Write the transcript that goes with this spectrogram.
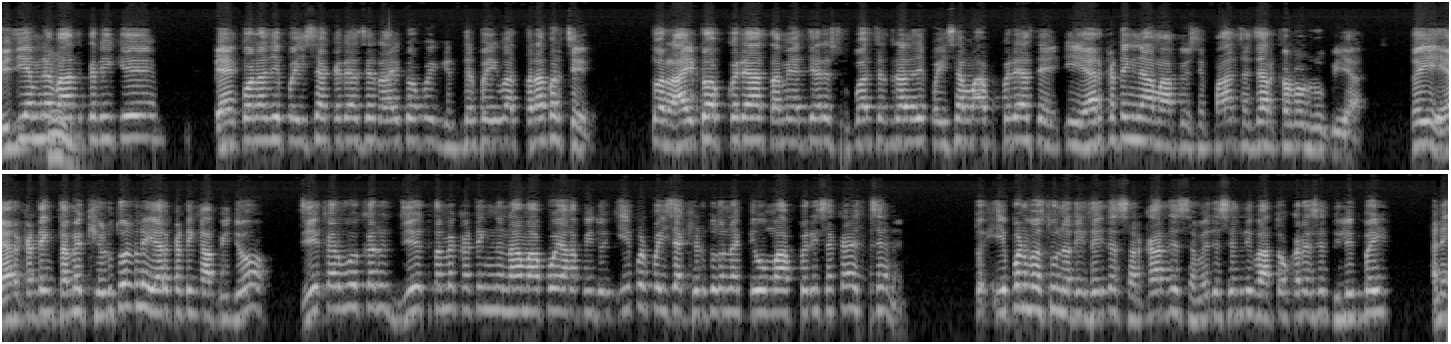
બીજી એમને વાત કરી કે બેંકોના જે પૈસા કર્યા છે રાઈટ ઓફ ગિરધરભાઈ વાત બરાબર છે. તો રાઈટ ઓફ કર્યા, તમે અત્યારે સુભાષ ચંદ્રા જે પૈસા માફ કર્યા છે, એ હેર કટિંગ નામ આપ્યું છે, પાંચ હજાર કરોડ રૂપિયા. તો એ હેર કટિંગ તમે ખેડૂતોને હેર કટિંગ આપી દો. જે કરવું કર્યું જે તમે કટિંગ નામ આપો એ આપી દો. એ પણ પૈસા ખેડૂતોને કેવું માફ કરી શકાય છે ને? તો એ પણ વસ્તુ નથી થઈ. તો સરકાર જે સંવેદનશીલની વાતો કરે છે દિલીપભાઈ અને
